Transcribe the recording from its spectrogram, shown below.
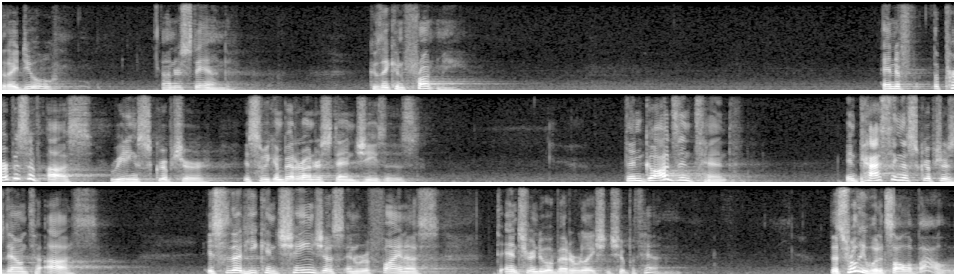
that I do understand because they confront me. And if the purpose of us reading Scripture is so we can better understand Jesus, then God's intent in passing the scriptures down to us is so that He can change us and refine us to enter into a better relationship with Him. That's really what it's all about.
